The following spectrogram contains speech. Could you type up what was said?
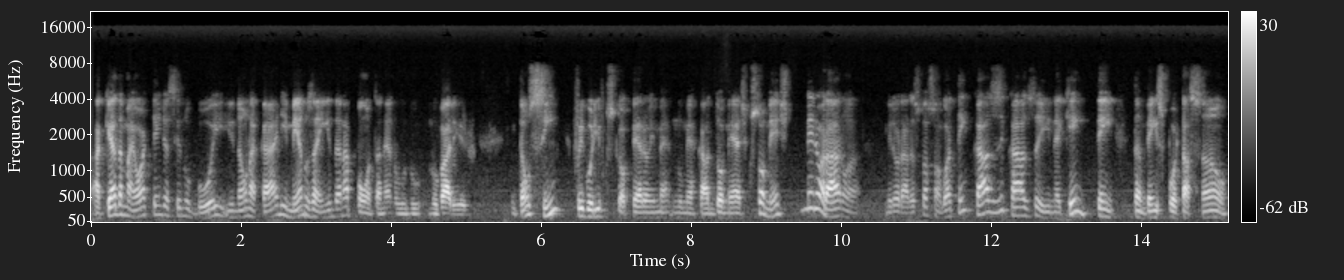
a queda maior tende a ser no boi e não na carne, e menos ainda na ponta, né, no, no, no varejo. Então, sim, frigoríficos que operam no mercado doméstico somente melhoraram a, melhoraram a situação. Agora, tem casos e casos aí, né? Quem tem também exportação,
